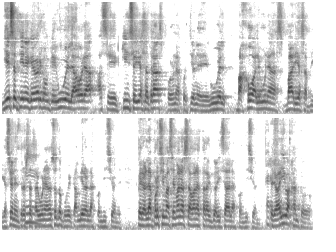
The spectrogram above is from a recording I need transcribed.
Y eso tiene que ver con que Google ahora, hace 15 días atrás, por unas cuestiones de Google, bajó algunas, varias aplicaciones, entre esas mm. algunas de nosotros, porque cambiaron las condiciones. Pero la próxima semana ya van a estar actualizadas las condiciones. Pero ahí bajan todo.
